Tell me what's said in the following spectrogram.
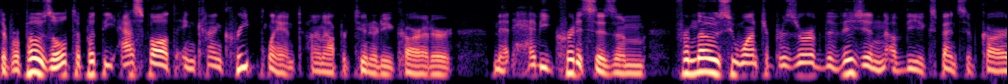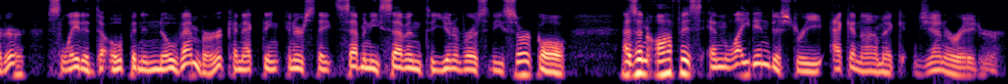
The proposal to put the asphalt and concrete plant on Opportunity Corridor met heavy criticism from those who want to preserve the vision of the expensive corridor, slated to open in November, connecting Interstate 77 to University Circle as an office and light industry economic generator.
